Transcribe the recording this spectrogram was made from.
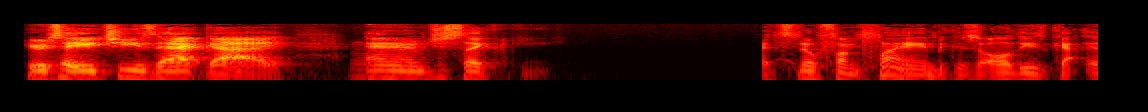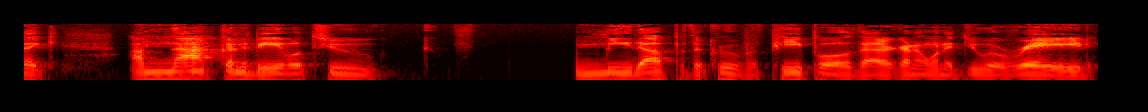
Here's how you cheese that guy. And I'm just like, it's no fun playing because all these guys, like, I'm not going to be able to meet up with a group of people that are going to want to do a raid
